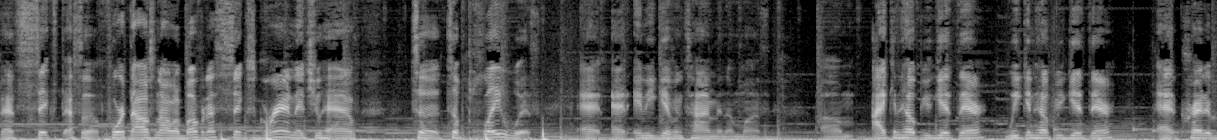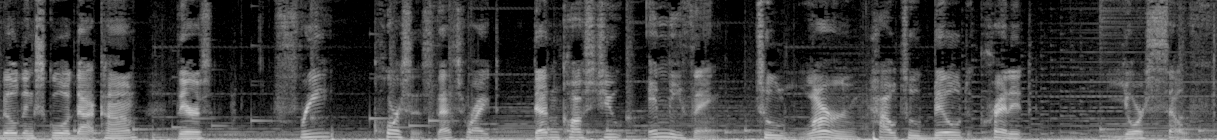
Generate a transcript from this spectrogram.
that's six. That's a four thousand dollar buffer. That's six grand that you have to to play with at at any given time in a month. Um, I can help you get there. We can help you get there at creditbuildingschool.com. There's free courses. That's right doesn't cost you anything to learn how to build credit yourself.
